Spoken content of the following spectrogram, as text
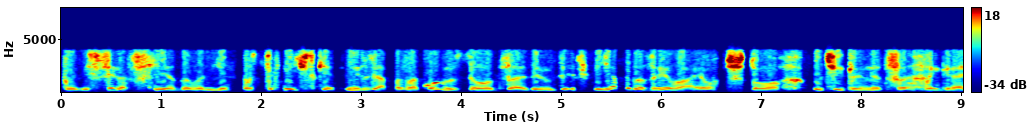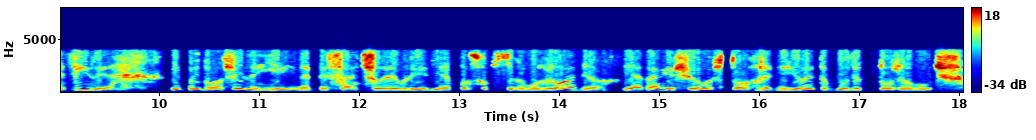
провести расследование. Просто технически это нельзя по закону сделать за один день. Я подозреваю, что учительница пригрозили и предложили ей написать заявление по собственному желанию, и она решила, что для нее это будет тоже лучше.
